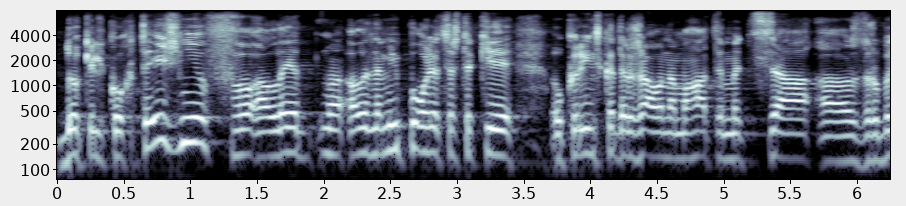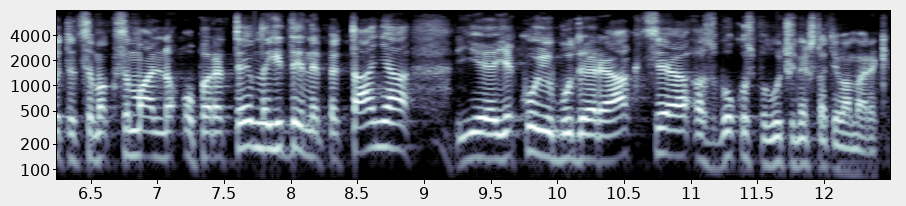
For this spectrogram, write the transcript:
до кількох тижнів. Але але на мій погляд, все ж таки українська держава намагатиметься е, зробити це максимально оперативно. Єдине питання, якою буде реакція з боку Сполучених Штатів Америки.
